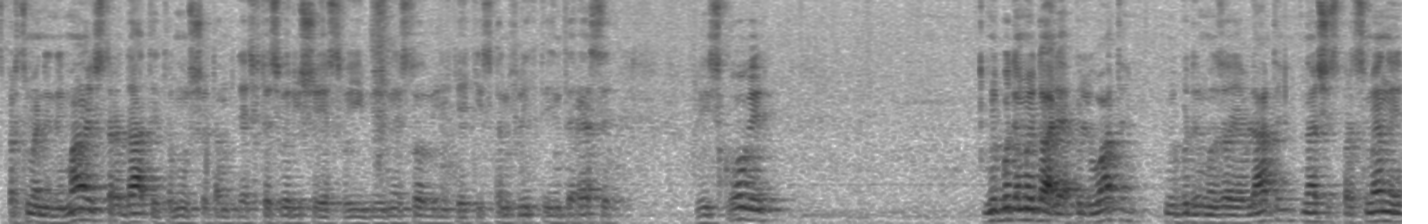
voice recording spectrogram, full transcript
спортсмени не мають страдати, тому що там десь хтось вирішує свої бізнесові якісь конфлікти, інтереси військові. Ми будемо і далі апелювати, ми будемо заявляти. Наші спортсмени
